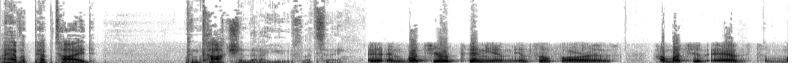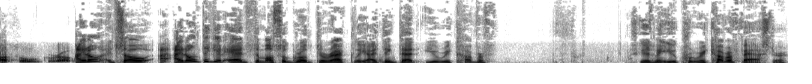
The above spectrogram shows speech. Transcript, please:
I have a peptide concoction that I use, let's say. And, what's your opinion insofar as how much it adds to muscle growth? I don't. So I don't think it adds to muscle growth directly. I think that you recover. Excuse me. You recover faster,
